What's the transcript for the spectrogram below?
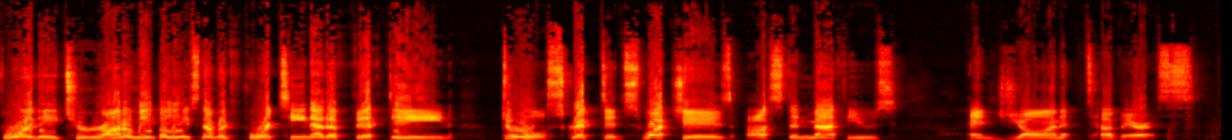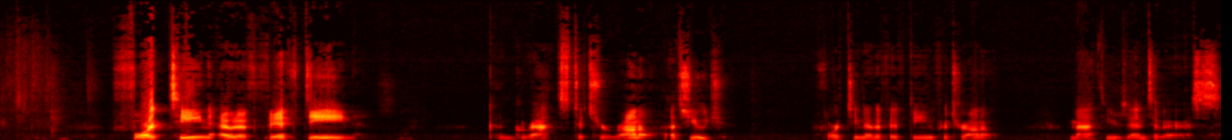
For the Toronto Maple Leafs, numbered 14 out of 15 dual scripted swatches Auston Matthews and John Tavares. 14 out of 15. Congrats to Toronto. That's huge. 14 out of 15 for Toronto. Matthews and Tavares.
